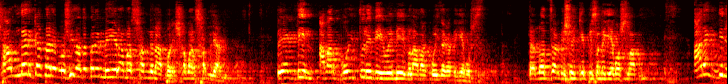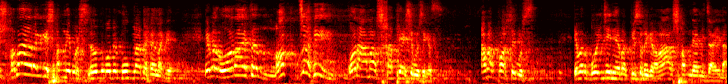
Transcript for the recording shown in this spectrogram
সামনের কাতারে বসি যাতে করে মেয়ের আমার সামনে না পড়ে, সবার সামনে আমি। তো একদিন আমার বই তুলে দিয়ে ওই মেয়েগুলো আমার ওই জায়গাতে গিয়ে বসছে। তা লজ্জার বিষয় গিয়ে পিছনে গিয়ে বসলাম। আরেকদিন সবার আগে সামনে বসছে, ওদের মুখ না দেখা লাগে। এবার ওরা এত লজ্জাহীন। ওরা আমার সাথে এসে বসে গেছে। আমার পাশে বসছে। এবার বইটি নিয়ে আবার পিছনে গেলাম। আর সামনে আমি যাই না।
